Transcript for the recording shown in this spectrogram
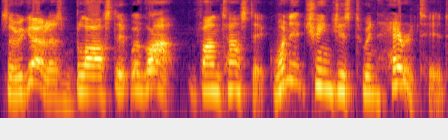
So we go, let's blast it with that. Fantastic. When it changes to inherited,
